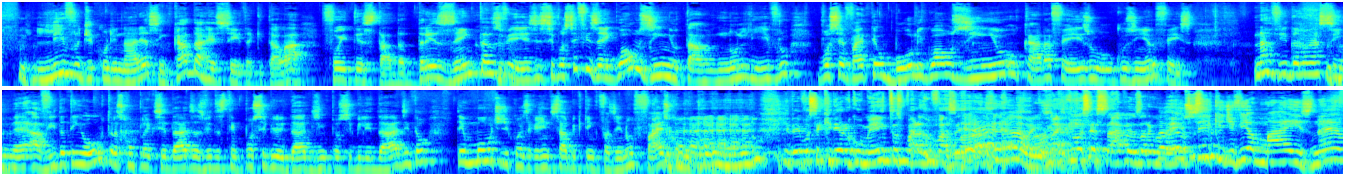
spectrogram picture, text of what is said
livro de culinária é assim: cada receita que tá lá foi testada 300 vezes. Se você fizer igualzinho tá no livro, você vai ter o bolo igualzinho o cara fez, o, cozinheiro fez. Na vida não é assim, né? A vida tem outras complexidades, as vidas têm possibilidades e impossibilidades, então tem um monte de coisa que a gente sabe que tem que fazer e não faz, como todo mundo. E daí você cria argumentos para não fazer. É, não, isso- mas que você sabe os Não, argumentos. eu sei que devia mais, né?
